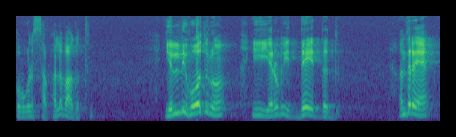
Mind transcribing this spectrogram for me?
ಅವುಗಳು ಸಫಲವಾಗುತ್ತವೆ. ಎಲ್ಲಿ ಹೋದರೂ ಈ ಎರಡು ಇದ್ದೇ ಇದ್ದದ್ದು. ಅಂದರೆ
